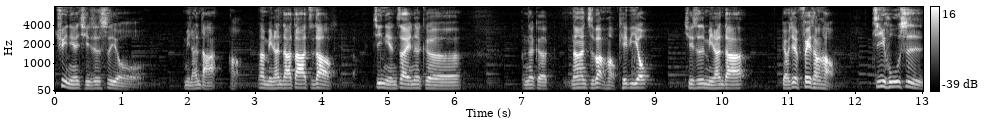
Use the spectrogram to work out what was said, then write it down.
去年其实是有米兰达啊，那米兰达大家知道，今年在那个那个南安职棒哈 KBO，其实米兰达表现非常好，几乎是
